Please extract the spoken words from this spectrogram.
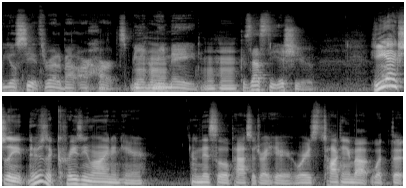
You'll see it throughout about our hearts being Mm-hmm. remade, because that's the issue. He actually, there's a crazy line in here, in this little passage right here, where he's talking about what the,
